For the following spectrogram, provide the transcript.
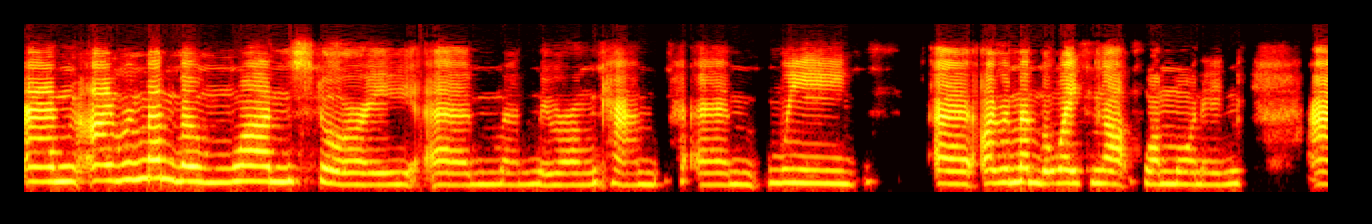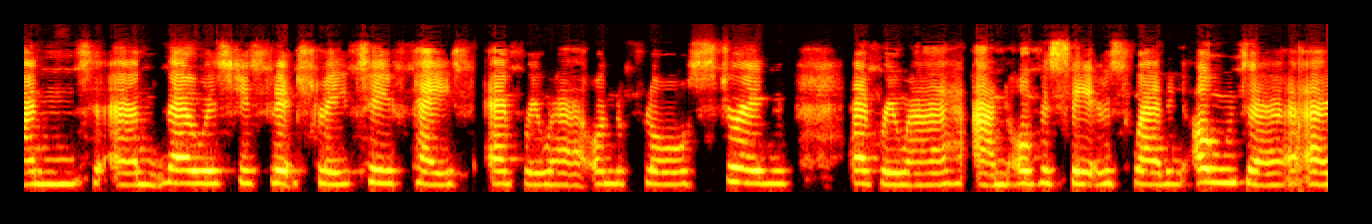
Um, I remember one story um, when we were on camp. Um, we, uh, I remember waking up one morning, and um, there was just literally toothpaste everywhere on the floor, string everywhere, and obviously it was where the older uh,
